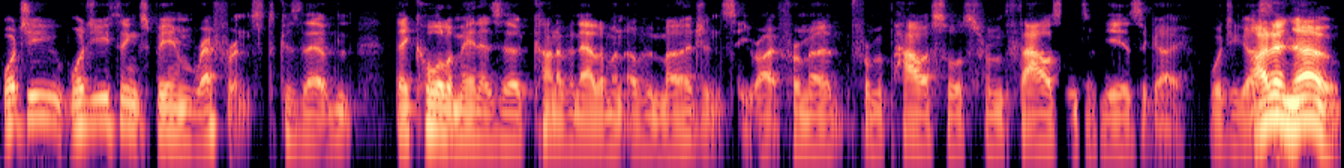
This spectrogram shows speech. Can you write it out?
What do you what do you think's being referenced? Because they they call them in as a kind of an element of emergency, right? From a from a power source from thousands of years ago. What do you guys? I don't know.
